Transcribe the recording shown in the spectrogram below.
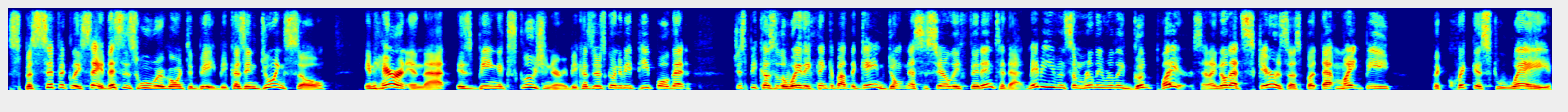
specifically say this is who we're going to be because in doing so, inherent in that is being exclusionary because there's going to be people that just because of the way they think about the game don't necessarily fit into that. Maybe even some really really good players, and I know that scares us, but that might be the quickest way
